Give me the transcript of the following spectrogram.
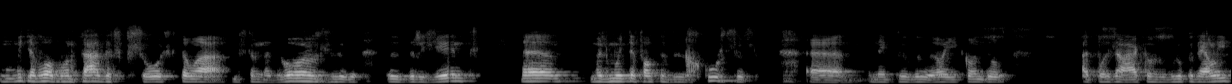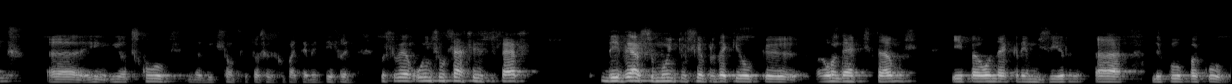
muita boa vontade das pessoas que estão lá, dos treinadores, dirigentes, mas muita falta de recursos. nem tudo aí quando depois há aqueles grupos de elite uh, em, outros clubes, mas isso são situações completamente diferentes. Por isso, o insucesso e o sucesso diverge muito sempre daquilo que, onde é que estamos e para onde é que queremos ir uh, de clube para clube.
